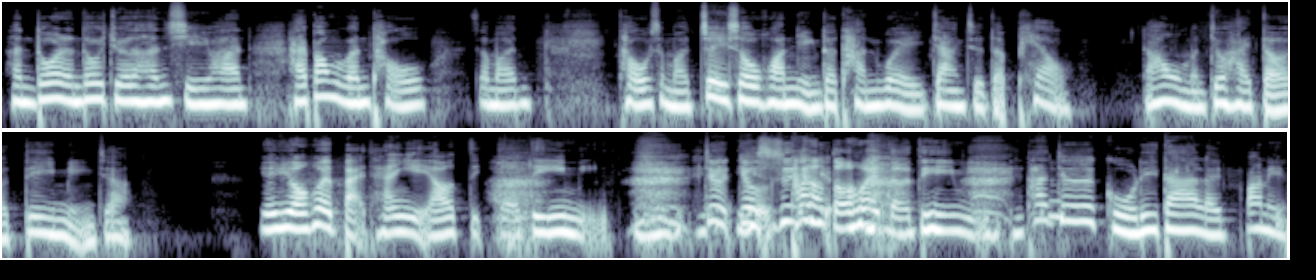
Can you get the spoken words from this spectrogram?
很多人都觉得很喜欢，还帮我们投什么投什么最受欢迎的摊位这样子的票。然后我们就还得第一名，这样园游会摆摊也要得第一名，就 就是他都会得第一名。他就是鼓励大家来帮你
